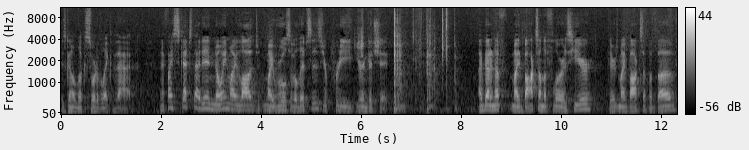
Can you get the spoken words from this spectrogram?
is going to look sort of like that. And if I sketch that in, knowing my log, my rules of ellipses, you're pretty, you're in good shape. I've got enough, my box on the floor is here, there's my box up above,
